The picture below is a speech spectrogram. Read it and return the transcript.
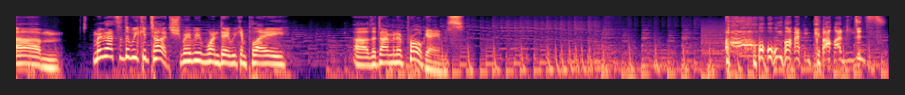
Um, maybe that's something we could touch. Maybe one day we can play uh, the Diamond and Pearl games. Oh my god, it's...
